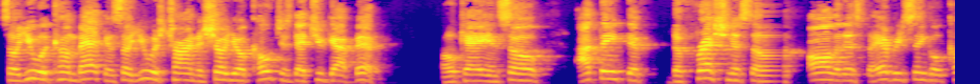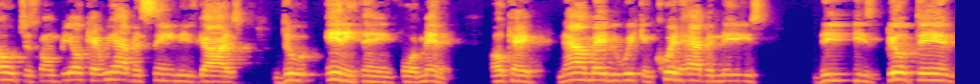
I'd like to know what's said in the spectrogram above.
So you would come back, and so you was trying to show your coaches that you got better. Okay, and so I think that the freshness of all of this for every single coach is going to be okay. We haven't seen these guys do anything for a minute. Okay, now maybe we can quit having these these built-in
